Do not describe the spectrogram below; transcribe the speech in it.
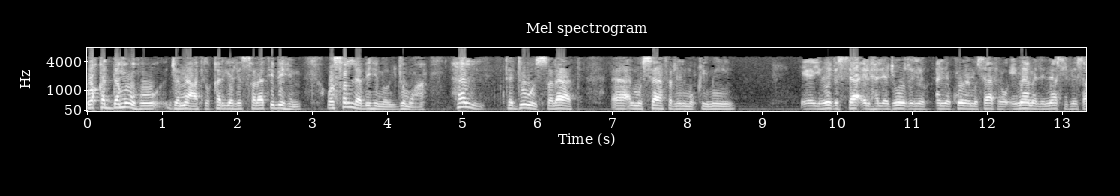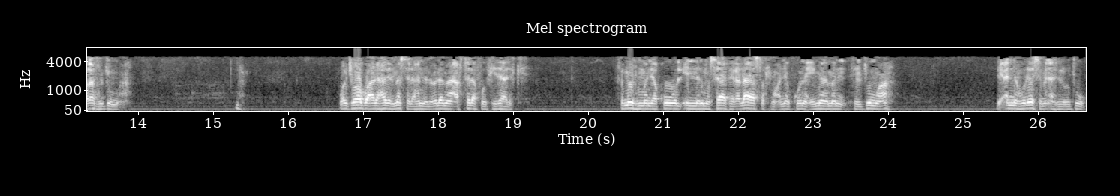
وقدموه جماعة القرية للصلاة بهم وصلى بهم الجمعة. هل تجوز صلاة آه، المسافر للمقيمين؟ يريد السائل هل يجوز أن يكون المسافر إماما للناس في صلاة الجمعة؟ نعم. والجواب على هذه المسألة أن العلماء اختلفوا في ذلك. فمنهم من يقول إن المسافر لا يصح أن يكون إماما في الجمعة لأنه ليس من أهل الوجوب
